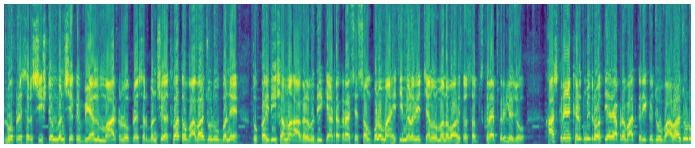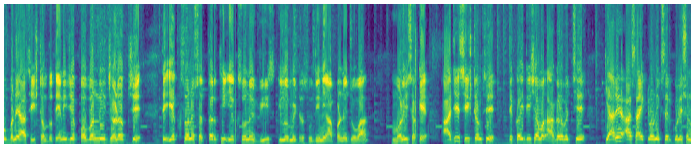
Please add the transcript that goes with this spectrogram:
લો પ્રેશર સિસ્ટમ બનશે કે વેલ માર્ક લો પ્રેશર બનશે અથવા તો વાવાઝોડું બને, તો કઈ દિશામાં આગળ વધી, ક્યાં ટકરાશે, સંપૂર્ણ માહિતી મેળવીએ. ચેનલમાં નવા હોય તો સબસ્ક્રાઇબ કરી લેજો. ખાસ કરીને ખેડૂત મિત્રો, અત્યારે આપણે વાત કરીએ કે જો વાવાઝોડું બને આ સિસ્ટમ, તો તેની જે પવનની ઝડપ છે, તે એકસો ને સત્તરથી એકસો ને વીસ કિલોમીટર સુધીની આપણને જોવા મળી શકે. આ જે સિસ્ટમ છે, તે કઈ દિશામાં આગળ વધશે? ક્યારે આ સાયક્લોનિક સર્ક્યુલેશન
